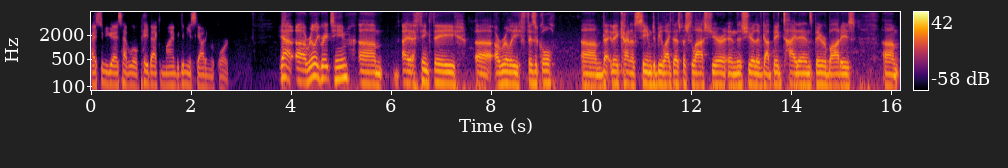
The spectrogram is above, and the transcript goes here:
I assume you guys have a little payback in mind, but give me a scouting report. Yeah, uh, really great team. Um, I, I, think they uh, are really physical. Um, they, they kind of seem to be like that, especially last year and this year. They've got big tight ends, bigger bodies. Um,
